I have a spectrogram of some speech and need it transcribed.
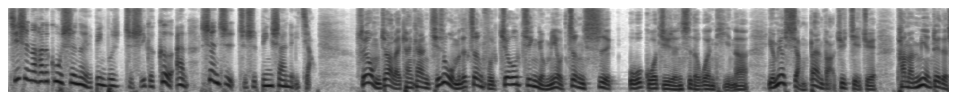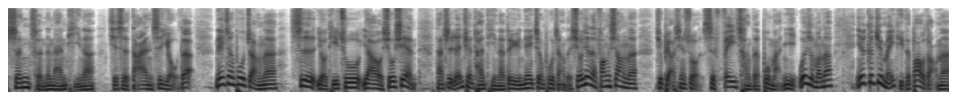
其实呢，他的故事呢也并不只是一个个案，甚至只是冰山的一角。所以，我们就要来看看，其实我们的政府究竟有没有正视？无国籍人士的问题呢？有没有想办法去解决他们面对的生存的难题呢？其实答案是有的。内政部长呢是有提出要修宪，但是人权团体呢对于内政部长的修宪的方向呢，就表现说是非常的不满意。为什么呢？因为根据媒体的报道呢，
